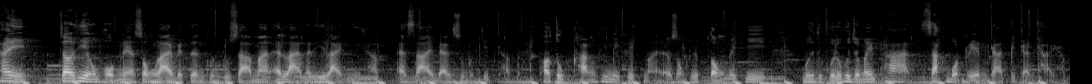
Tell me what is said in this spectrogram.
ให้เจ้าหน้าที่ของผมเนี่ยส่งไลน์ไปเตือนคุณคุณสามารถแอดไลน์มาที่ไลน์นี้ครับแอดไซน์แบงก์สุภกิจครับ เพราะทุกครั้งที่มีคลิปใหม่เราส่งคลิปตรงไปที่มือถือคุณแล้วคุณจะไม่พลาดสักบทเรียนการปิดการขายครับ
